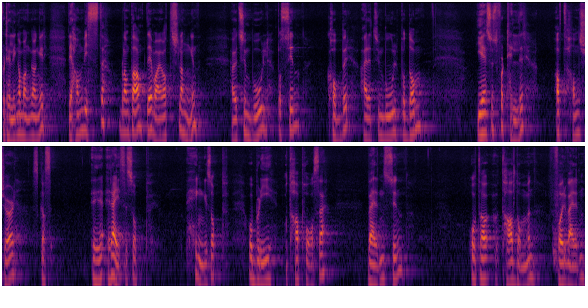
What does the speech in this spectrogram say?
fortellinga mange ganger. Det han visste, blant annet, det var jo at slangen er et symbol på synd. Kobber er et symbol på dom. Jesus forteller at han sjøl skal reises opp, henges opp og bli og ta på seg verdens synd og ta, ta dommen for verden.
